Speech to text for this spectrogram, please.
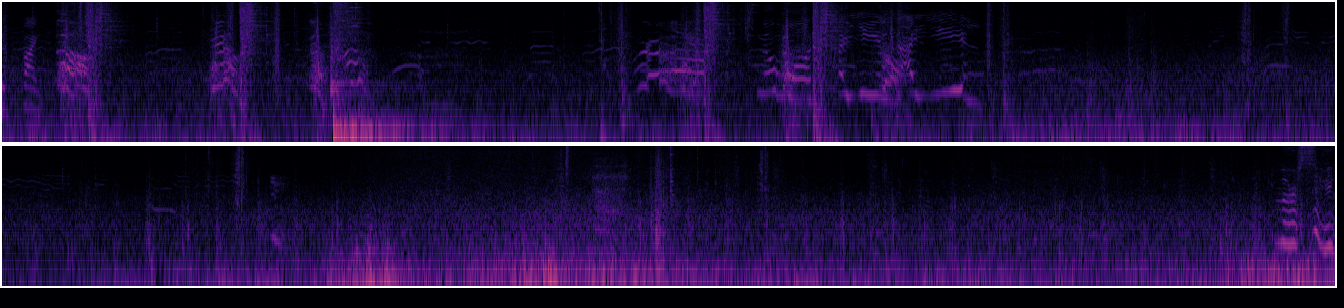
Good fight. No more. I yield. I yield. Mercy.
